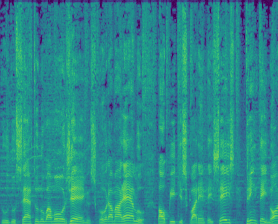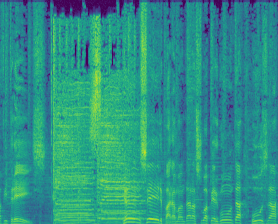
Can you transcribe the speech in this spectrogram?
Tudo certo no amor, gêmeos, cor amarelo, palpites 46, 39 3. Câncer, para mandar a sua pergunta, usa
